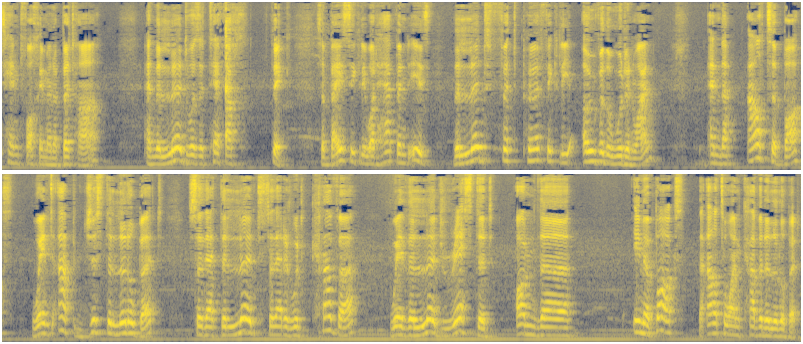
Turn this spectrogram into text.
10 tefachim and a bit high, and the lid was a tefach thick. So basically, what happened is the lid fit perfectly over the wooden one, and the outer box went up just a little bit so that the lid, so that it would cover where the lid rested on the inner box, the outer one covered a little bit.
